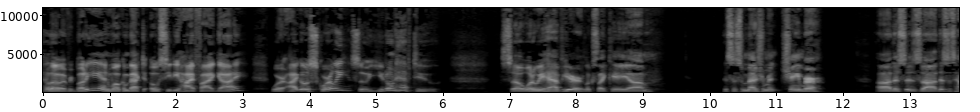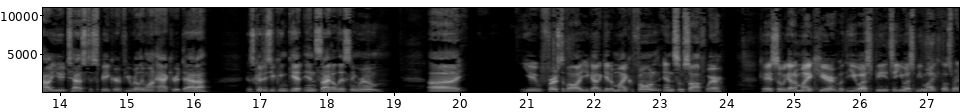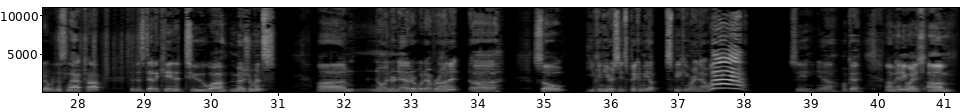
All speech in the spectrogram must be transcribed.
Hello, everybody, and welcome back to OCD Hi-Fi Guy, where I go squirrely so you don't have to. So what do we have here? Looks like a, um, this is a measurement chamber. Uh, this is uh, this is how you test a speaker if you really want accurate data, as good as you can get inside a listening room. Uh, you First of all, you got to get a microphone and some software. Okay, so we got a mic here with a USB. It's a USB mic. It goes right over to this laptop that is dedicated to uh, measurements. Um, no internet or whatever on it. Uh, so you can hear, see, it's picking me up speaking right now. Ah! See, yeah, okay. Um, anyways, um,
